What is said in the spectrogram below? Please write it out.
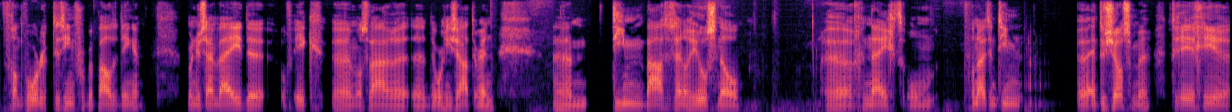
verantwoordelijk te zien voor bepaalde dingen. Maar nu zijn wij de, of ik ehm, als het ware, eh, de organisator. En ehm, teambazen zijn al heel snel eh, geneigd om vanuit een team eh, enthousiasme te reageren.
